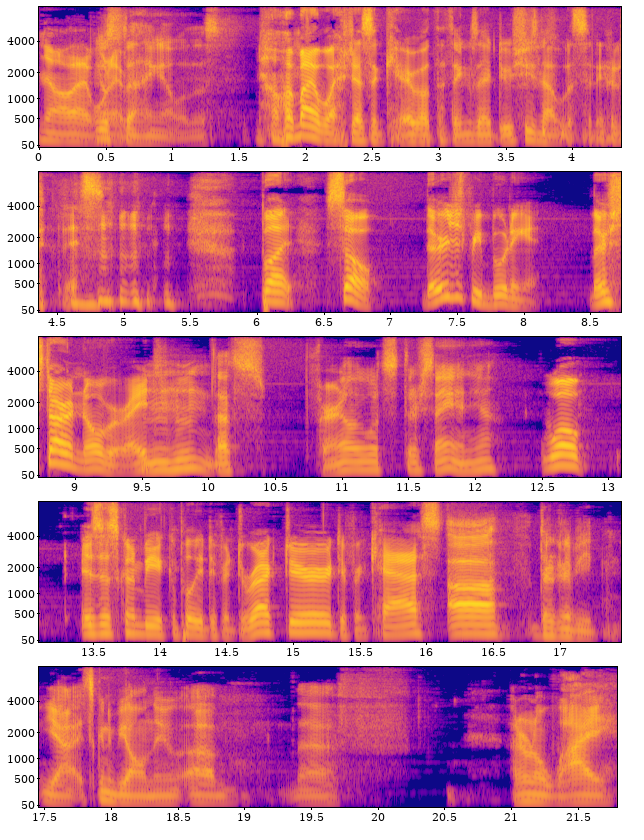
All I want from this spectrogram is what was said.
No, I, He'll still whatever. hang out with us. No, my wife doesn't care about the things I do. She's not listening to this. but so they're just rebooting it. They're starting over, right? hmm That's apparently what they're saying. Yeah. Well, is this going to be a completely different director, different cast? Uh, they're gonna be. Yeah, it's gonna be all new. Um, the. I don't know why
